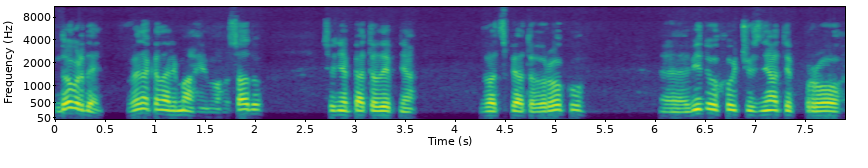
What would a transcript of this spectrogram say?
Добрий день! Ви на каналі Магія мого саду. Сьогодні 5 липня 2025 року. Е, Відео хочу зняти про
